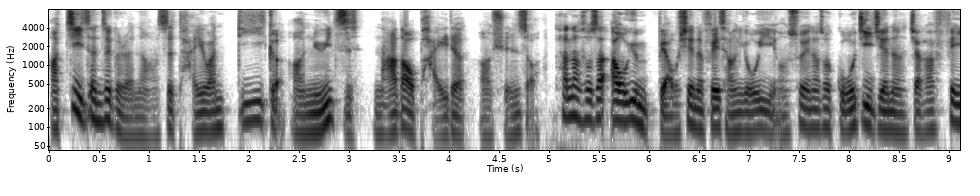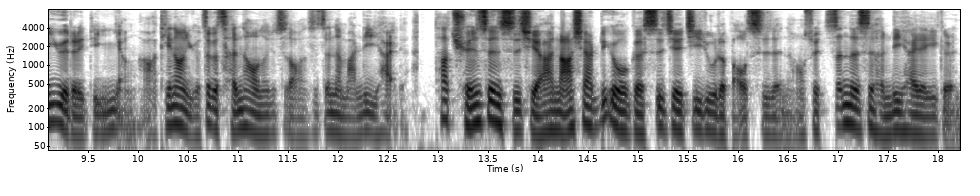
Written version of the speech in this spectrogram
啊，纪政这个人呢，是台湾第一个啊女子拿到牌的啊选手。他那时候在奥运表现的非常优异啊，所以那时候国际间呢叫他飞跃的羚羊啊。听到有这个称号呢，就知道是真的蛮厉害的。他全盛时期还拿下六个世界纪录的保持人，然后所以真的是很厉害的一个人。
